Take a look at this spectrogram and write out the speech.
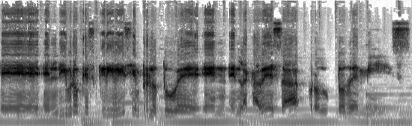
eh, el libro que escribí siempre lo tuve en, la cabeza, producto de mis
